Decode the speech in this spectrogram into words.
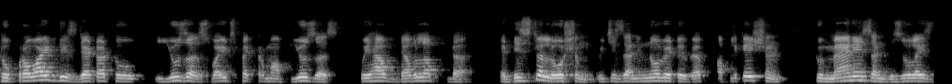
to provide this data to users, wide spectrum of users, we have developed a digital ocean, which is an innovative web application to manage and visualize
